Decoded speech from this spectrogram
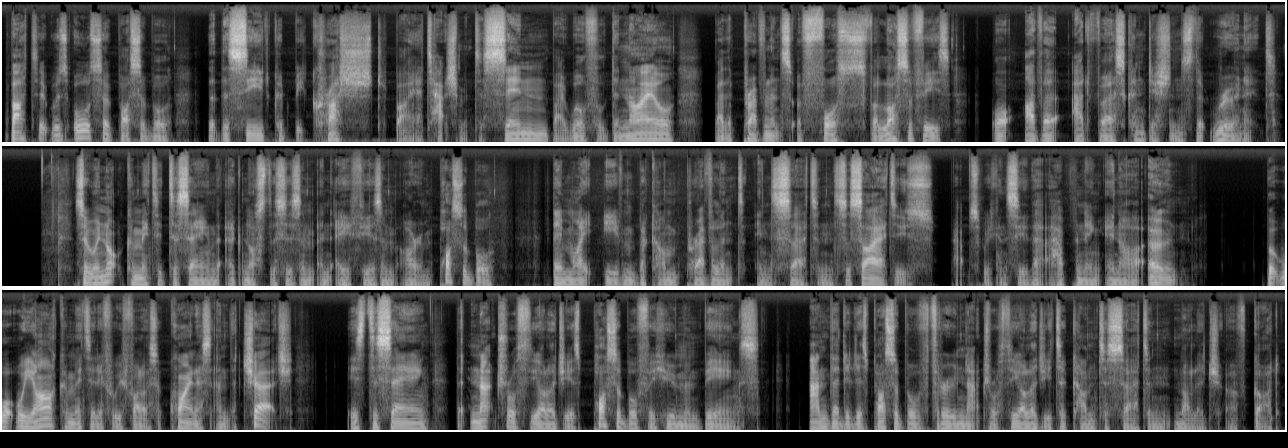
But it was also possible that the seed could be crushed by attachment to sin, by willful denial, by the prevalence of false philosophies, or other adverse conditions that ruin it. So we're not committed to saying that agnosticism and atheism are impossible. They might even become prevalent in certain societies. Perhaps we can see that happening in our own. But what we are committed, if we follow Aquinas and the Church, is to saying that natural theology is possible for human beings and that it is possible through natural theology to come to certain knowledge of God.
